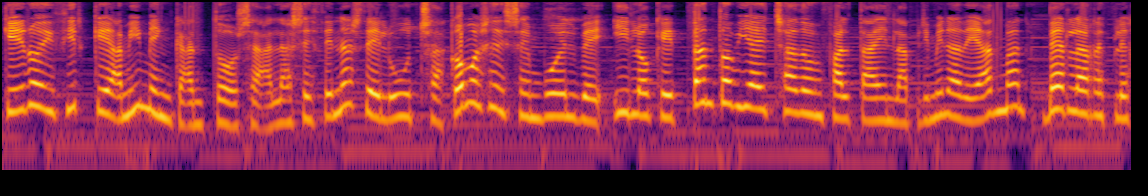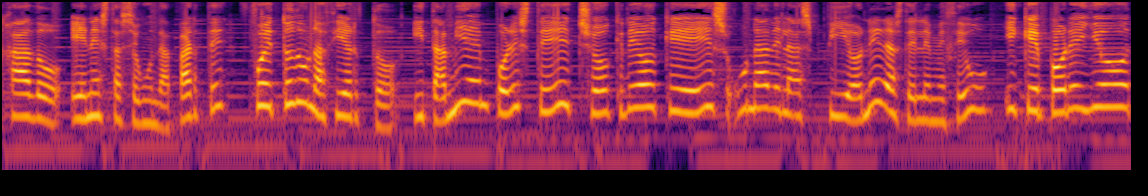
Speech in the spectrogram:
quiero decir que a mí me encantó. O sea, las escenas de lucha, cómo se desenvuelve y lo que tanto había echado en falta en la primera de Ant-Man, verla reflejado en esta segunda parte, fue todo un acierto. Y también por este hecho creo que es una de las pioneras del MCU y que por ello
